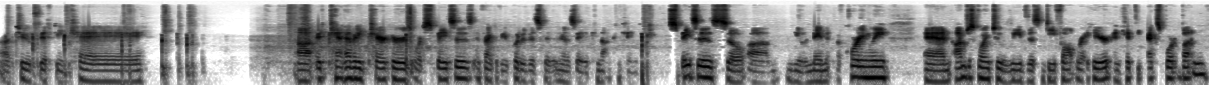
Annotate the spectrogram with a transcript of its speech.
uh, 250K. Uh, it can't have any characters or spaces. In fact, if you put it, it's going to say it cannot contain spaces. So, um, you know, name it accordingly. And I'm just going to leave this default right here and hit the export button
